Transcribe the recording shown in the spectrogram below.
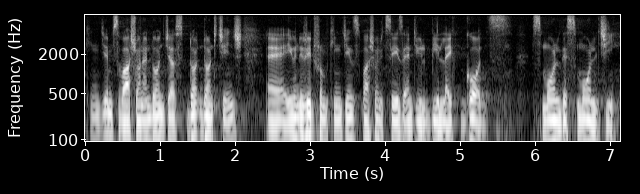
King James Version, and don't just don't, don't change. Uh, when you read from King James Version, it says, "And you'll be like gods, small the small g."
